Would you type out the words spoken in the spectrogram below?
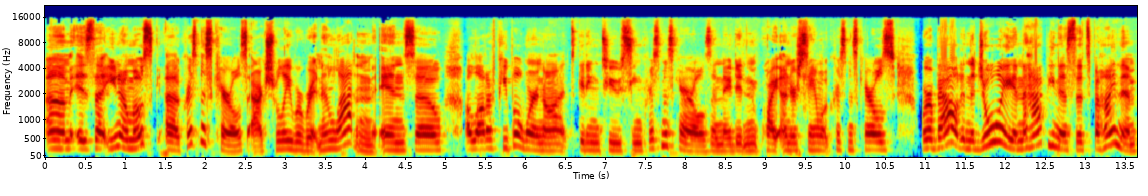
um, is that you know most uh, Christmas carols actually were written in Latin, and so a lot of people were not getting to sing Christmas carols, and they didn't quite understand what Christmas carols were about, and the joy and the happiness that's behind them.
